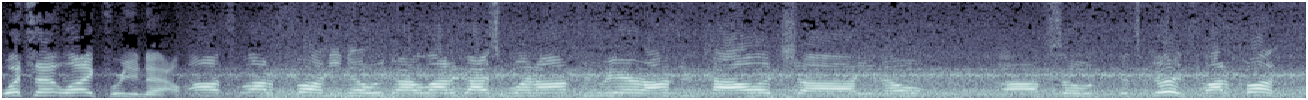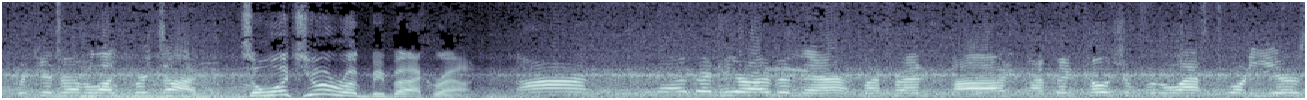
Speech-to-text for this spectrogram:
What's that like for you now? Uh, it's a lot of fun. You know, we got a lot of guys who went on through here, on through college. Uh, you know, uh, so it's good. It's a lot of fun. The kids are having a lot great time. So, what's your rugby background? Uh, you know, I've been here, I've been there, my friend. Uh, I've been coaching for the last 20 years.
